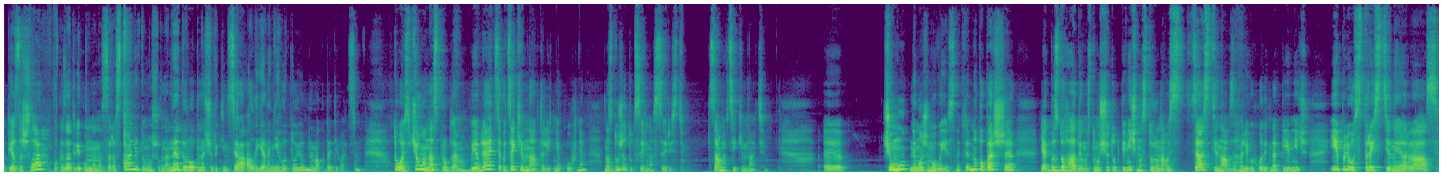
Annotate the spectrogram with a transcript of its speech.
От я зайшла показати, в якому вона нас зараз стані, тому що вона не дороблена ще до кінця, але я на ній готую, нема куди діватися. То ось в чому в нас проблема? Виявляється, оця кімната, літня кухня, у нас дуже тут сильна сирість. Саме в цій кімнаті. Е, чому не можемо вияснити? Ну, по-перше, якби здогадуємось, тому що тут північна сторона. Ось ця стіна взагалі виходить на північ. І плюс три стіни. Раз,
